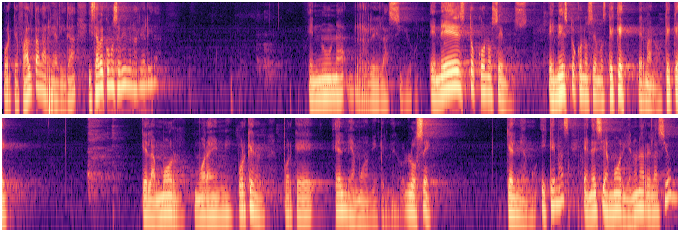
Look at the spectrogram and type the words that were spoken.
Porque falta la realidad. ¿Y sabe cómo se vive la realidad? En una relación. En esto conocemos. En esto conocemos que qué, hermano, que qué. Que el amor mora en mí. ¿Por qué? Porque Él me amó a mí primero. Lo sé que Él me amó. ¿Y qué más? En ese amor y en una relación,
